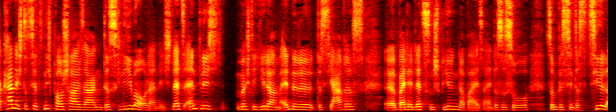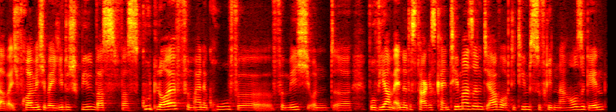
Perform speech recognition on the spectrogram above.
Da kann ich das jetzt nicht pauschal sagen, das lieber oder nicht. Letztendlich möchte jeder am Ende des Jahres äh, bei den letzten Spielen dabei sein. Das ist so so ein bisschen das Ziel. Aber ich freue mich über jedes Spiel, was was gut läuft für meine Crew, für für mich und äh, wo wir am Ende des Tages kein Thema sind, ja, wo auch die Teams zufrieden nach Hause gehen.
